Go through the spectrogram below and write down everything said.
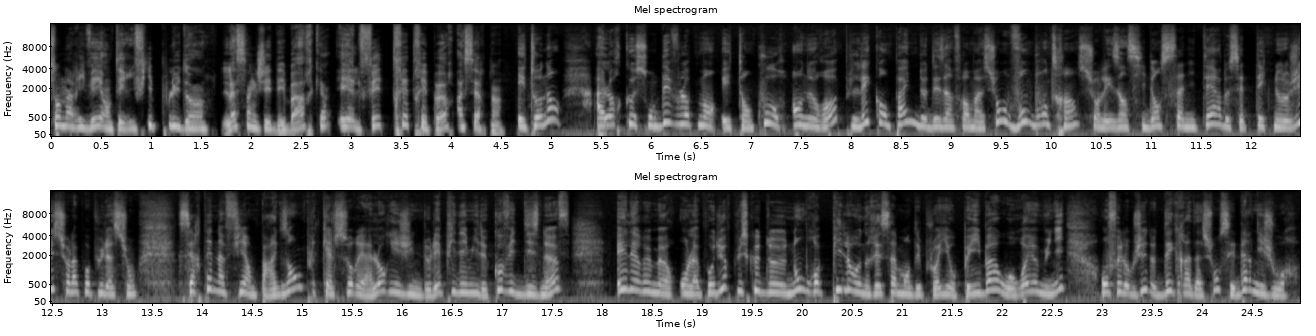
Son arrivée en terrifie plus d'un. La 5G débarque et elle fait très très peur à certains. Étonnant, alors que son développement est en cours en Europe, les campagnes de désinformation vont bon train sur les incidences sanitaires de cette technologie sur la population. Certaines affirment par exemple qu'elle serait à l'origine de l'épidémie de Covid-19 et les rumeurs ont la peau dure puisque de nombreux pylônes récemment déployés aux Pays-Bas ou au Royaume-Uni ont fait l'objet de dégradations ces derniers jours.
